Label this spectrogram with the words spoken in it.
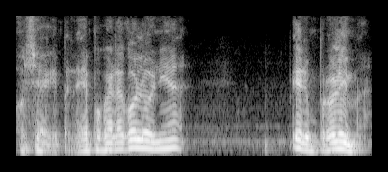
O sea que para la época de la colonia era un problema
